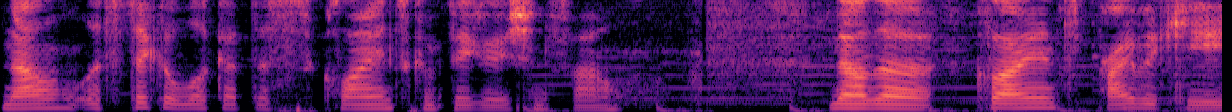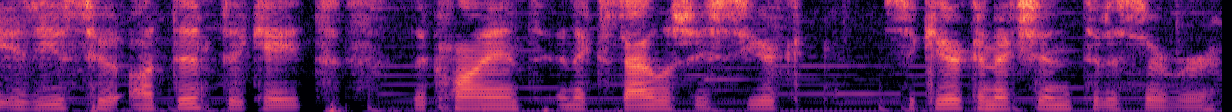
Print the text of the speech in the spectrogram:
Now let's take a look at this client's configuration file. Now the client's private key is used to authenticate the client and establish a secure connection to the server.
